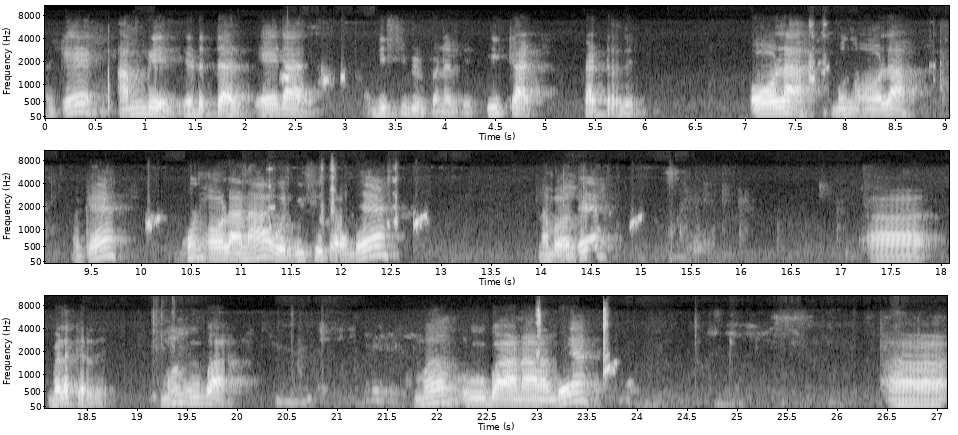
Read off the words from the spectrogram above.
ஓகே அம்பில் எடுத்தல் ஏடல் டிஸ்ட்ரிபியூட் பண்ணுறது ஈக்காட் கட்டுறது. ஓலா முங் ஓலா. ஓகே முங் ஓலானா ஒரு விஷயத்தை வந்து நம்ம வந்து ஆஹ், விளக்குறது. Mengubah mengubahனா வந்து ஆஹ்,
